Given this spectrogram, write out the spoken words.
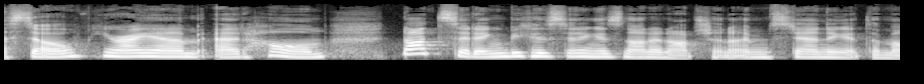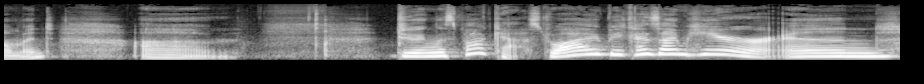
So here I am at home, not sitting because sitting is not an option. I'm standing at the moment, um, doing this podcast. Why? Because I'm here and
